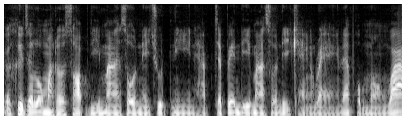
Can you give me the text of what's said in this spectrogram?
ก็คือจะลงมาทดสอบดีมาโซนในชุดนี้นะครับ จะเป็นดีมาโซนที่แข็งแรงและผมมองว่า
